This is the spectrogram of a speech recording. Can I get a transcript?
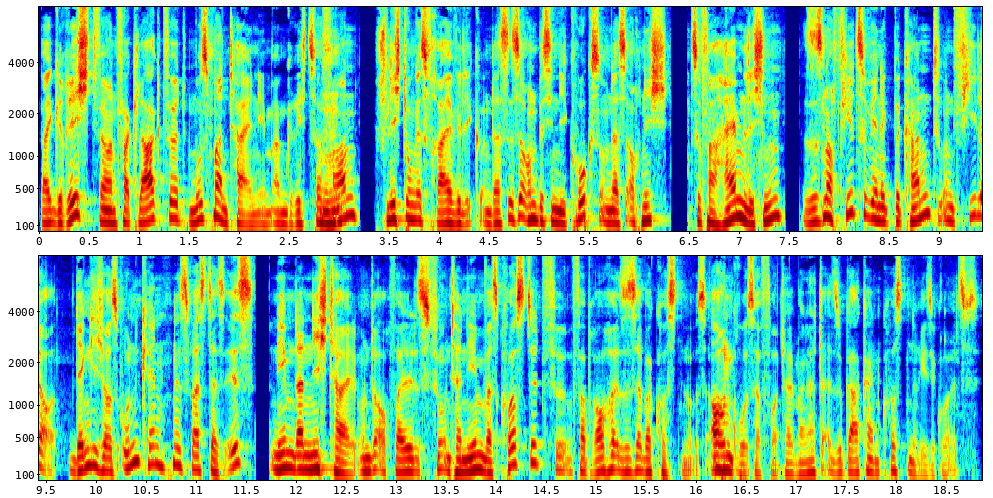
Bei Gericht, wenn man verklagt wird, muss man teilnehmen am Gerichtsverfahren. Mhm. Schlichtung ist freiwillig. Und das ist auch ein bisschen die Krux, um das auch nicht zu verheimlichen. Es ist noch viel zu wenig bekannt und viele, denke ich, aus Unkenntnis, was das ist, nehmen dann nicht teil. Und auch weil es für Unternehmen was kostet, für Verbraucher ist es aber kostenlos. Auch ein großer Vorteil. Man hat also gar kein Kostenrisiko als.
